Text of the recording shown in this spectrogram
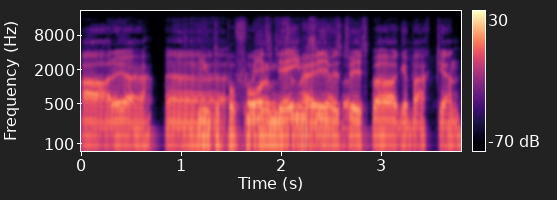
Ja, det gör jag. Eh, Inte på form Reece för James mig, givetvis på högerbacken.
